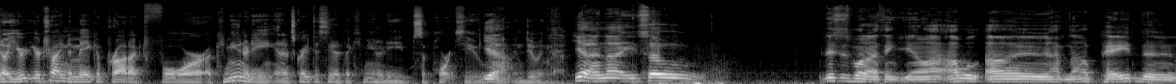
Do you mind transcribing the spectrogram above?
know, you're, you're trying to make a product for a community, and it's great to see that the community supports you Yeah. in, in doing that. Yeah, and I so this is what I think. You know, I, I will. I have now paid uh,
